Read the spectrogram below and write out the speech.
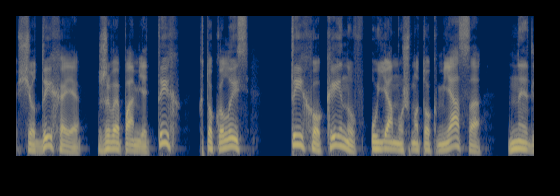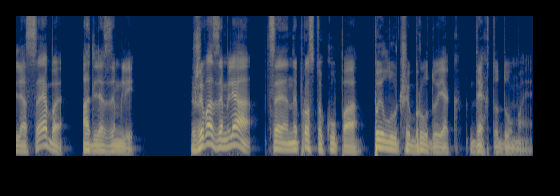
що дихає, живе пам'ять тих, хто колись тихо кинув у яму шматок м'яса не для себе, а для землі. Жива земля це не просто купа пилу чи бруду, як дехто думає.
